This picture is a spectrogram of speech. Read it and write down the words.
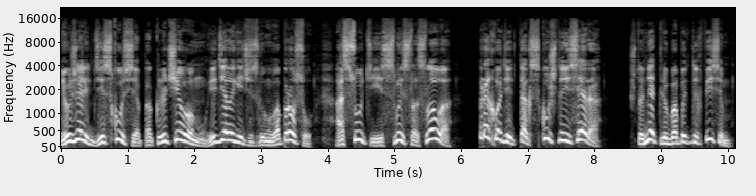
Неужели дискуссия по ключевому идеологическому вопросу о сути и смысла слова проходит так скучно и серо, что нет любопытных писем?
